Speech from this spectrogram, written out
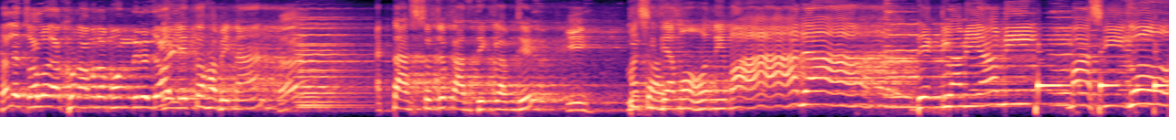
তাহলে চলো এখন আমরা মন্দিরে যাই। গেলে তো হবে না। হ্যাঁ? একটা আশ্চর্য কাজ দেখলাম যে কি? মাসি? যেমন মারা দেখলাম আমি মাসি গো।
